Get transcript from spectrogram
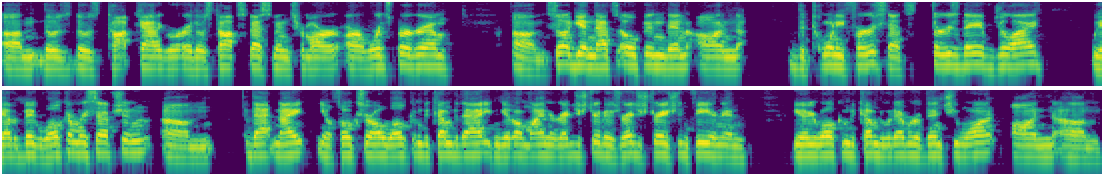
um, those those top category or those top specimens from our our awards program. Um, so again, that's open then on the 21st. That's Thursday of July. We have a big welcome reception um, that night. You know, folks are all welcome to come to that. You can get online and register. There's registration fee, and then you know you're welcome to come to whatever event you want on um,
